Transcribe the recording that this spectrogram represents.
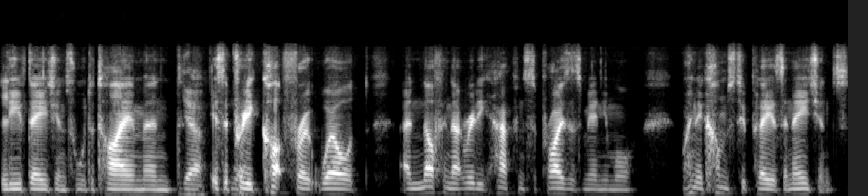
leave the agents all the time, and yeah, it's a pretty yeah. cutthroat world. And nothing that really happens surprises me anymore when it comes to players and agents,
